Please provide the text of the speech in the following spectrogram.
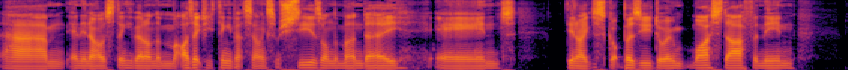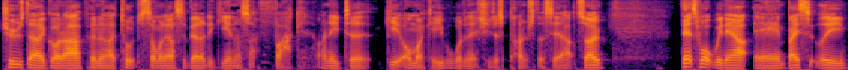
Um, and then I was thinking about on the I was actually thinking about selling some shares on the Monday, and then I just got busy doing my stuff, and then Tuesday I got up and I talked to someone else about it again. I was like, fuck, I need to get on my keyboard and actually just punch this out. So that's what went out, and basically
